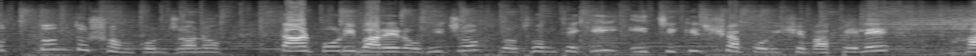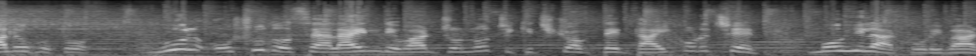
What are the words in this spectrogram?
অত্যন্ত সংকটজনক। তার পরিবারের অভিযোগ, প্রথম থেকেই এই চিকিৎসা পরিষেবা পেলে ভালো হতো। ভুল ওষুধ ও স্যালাইন দেওয়ার জন্য চিকিৎসকদের দায়ী করেছেন মহিলার পরিবার।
